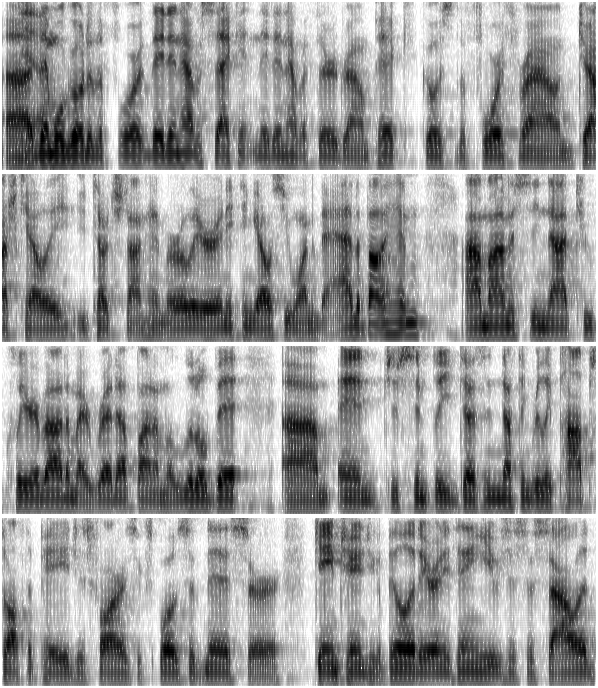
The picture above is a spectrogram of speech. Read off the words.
Uh, yeah. Then we'll go to the fourth. They didn't have a second, and they didn't have a third round pick. Goes to the fourth round. Josh Kelley, you touched on him earlier. Anything else you wanted to add about him? I'm honestly not too clear about him. I read up on him a little bit, um, and just simply doesn't. Nothing really pops off the page as far as explosiveness or game changing ability or anything. He was just a solid,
